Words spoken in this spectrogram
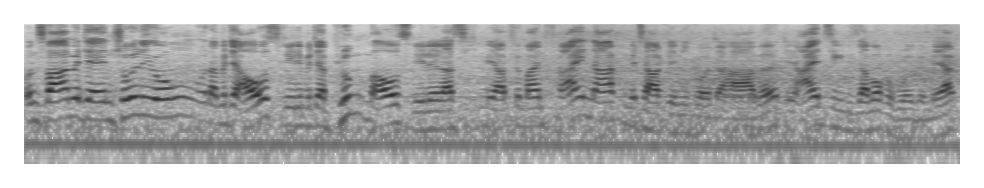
Und zwar mit der Entschuldigung oder mit der Ausrede, mit der plumpen Ausrede, dass ich mir für meinen freien Nachmittag, den ich heute habe, den einzigen dieser Woche wohlgemerkt,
